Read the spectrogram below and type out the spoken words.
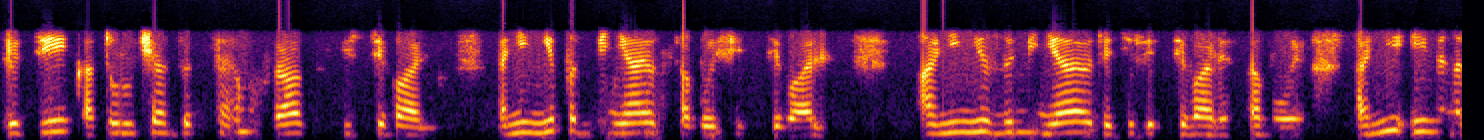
людей, которые участвуют в самых разных фестивалях. Они не подменяют собой фестиваль, они не заменяют эти фестивали собой, они именно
